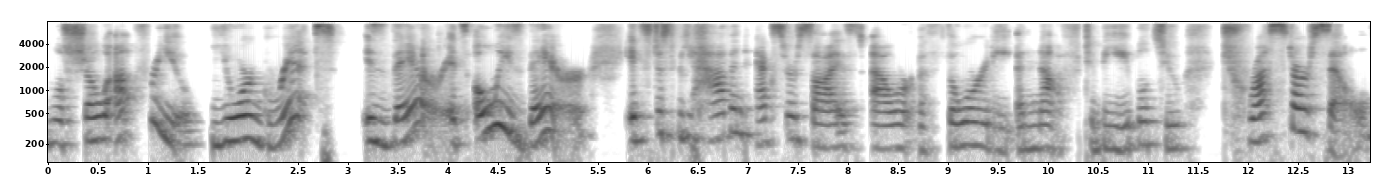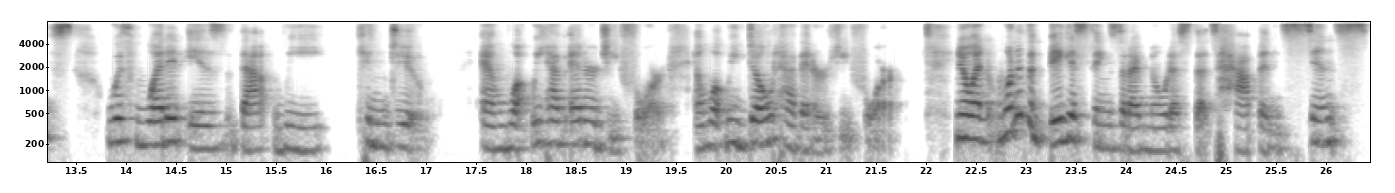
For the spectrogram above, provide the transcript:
will show up for you. Your grit is there. It's always there. It's just we haven't exercised our authority enough to be able to trust ourselves with what it is that we can do and what we have energy for and what we don't have energy for. You know, and one of the biggest things that I've noticed that's happened since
